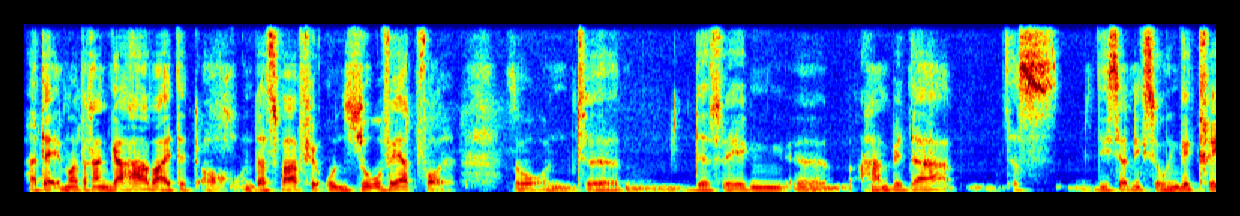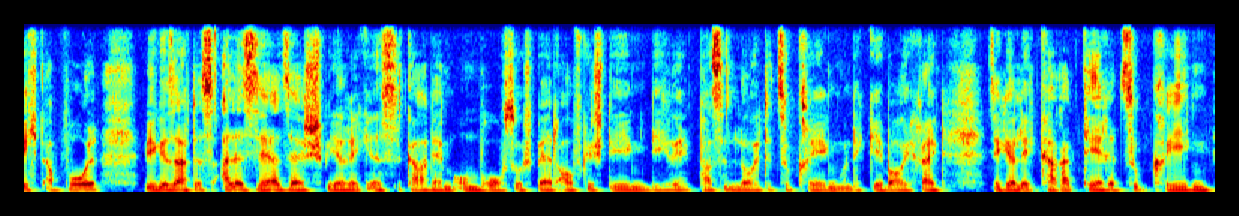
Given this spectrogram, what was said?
hat er immer dran gearbeitet auch. Und das war für uns so wertvoll. So, und äh, deswegen äh, haben wir da das dies Jahr nicht so hingekriegt, obwohl, wie gesagt, es alles sehr, sehr schwierig ist, gerade im Umbruch so spät aufgestiegen, die passenden Leute zu kriegen. Und ich gebe euch recht, sicherlich Charaktere zu kriegen,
